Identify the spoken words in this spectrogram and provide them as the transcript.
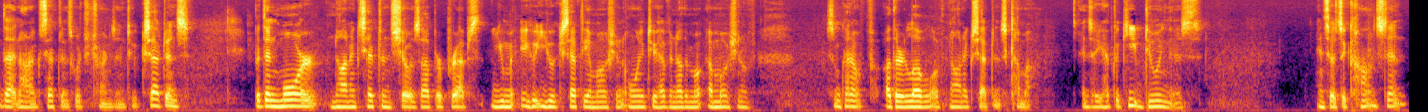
that non acceptance, which turns into acceptance. But then more non acceptance shows up, or perhaps you you accept the emotion only to have another emotion of some kind of other level of non acceptance come up. And so you have to keep doing this. And so it's a constant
